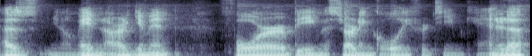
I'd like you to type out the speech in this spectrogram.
Has you know made an argument for being the starting goalie for Team Canada.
